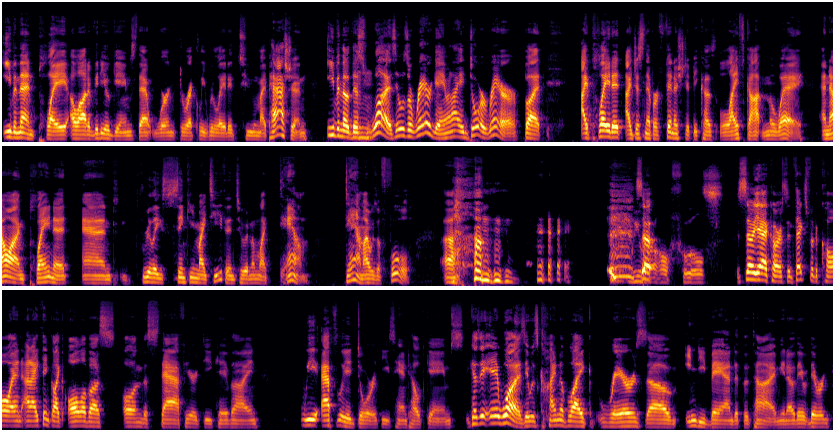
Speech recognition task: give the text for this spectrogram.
even then play a lot of video games that weren't directly related to my passion. Even though this Mhm. was, it was a rare game and I adore rare, but I played it. I just never finished it because life got in the way. And now I'm playing it and really sinking my teeth into it. And I'm like, damn, damn, I was a fool. Uh, we so, were all fools. so yeah, Carson, thanks for the call. And, and I think like all of us on the staff here at DK Vine, we absolutely adore these handheld games because it, it was, it was kind of like Rare's, um, indie band at the time. You know, they, they were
